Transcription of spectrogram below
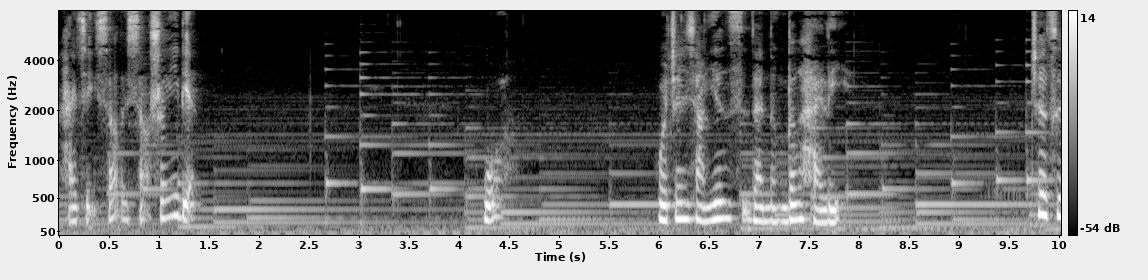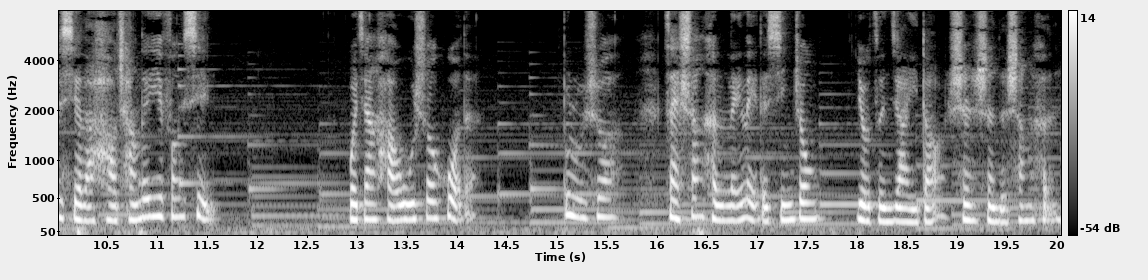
还请笑得小声一点。我，我真想淹死在能登海里。这次写了好长的一封信，我将毫无收获的，不如说，在伤痕累累的心中又增加一道深深的伤痕。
